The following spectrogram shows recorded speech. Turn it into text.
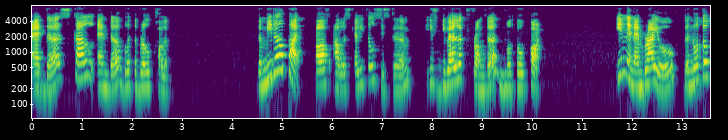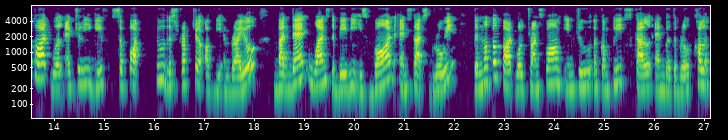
at the skull and the vertebral column. The middle part of our skeletal system is developed from the notochord. In an embryo, the notochord will actually give support to the structure of the embryo, but then once the baby is born and starts growing, the notochord will transform into a complete skull and vertebral column.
